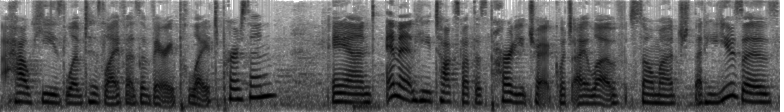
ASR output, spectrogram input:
how he's lived his life as a very polite person. And in it, he talks about this party trick, which I love so much that he uses,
